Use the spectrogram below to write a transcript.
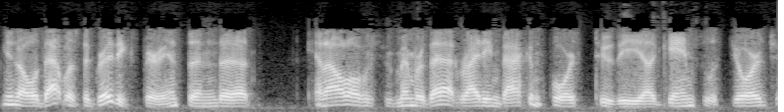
you know, that was a great experience, and uh, and I'll always remember that riding back and forth to the uh, games with George,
